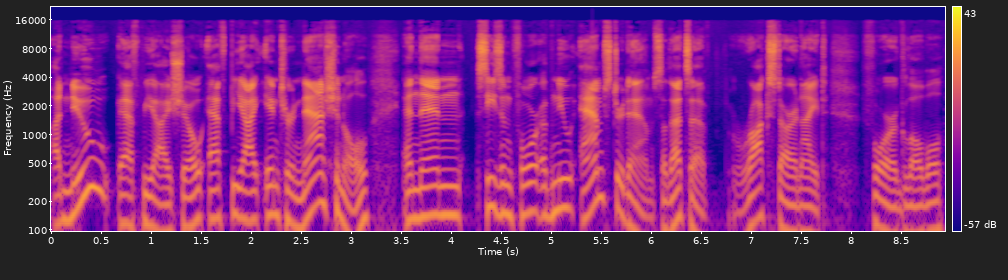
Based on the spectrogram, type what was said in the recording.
a new FBI show, FBI International, and then Season 4 of New Amsterdam. So that's a rock star night for Global.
